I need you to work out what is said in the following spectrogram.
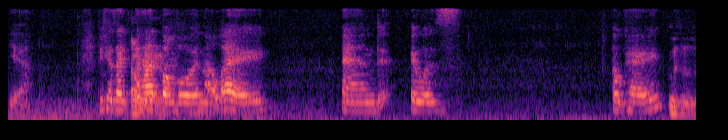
Yeah, because I, I had Bumble in LA, and it was okay. Mm-hmm.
